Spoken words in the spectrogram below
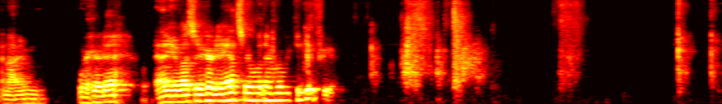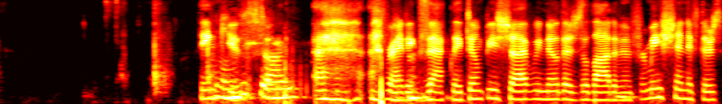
And I'm we're here to any of us are here to answer whatever we can do for you. Thank Don't you. be So, shy. right, exactly. Don't be shy. We know there's a lot of information. If there's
